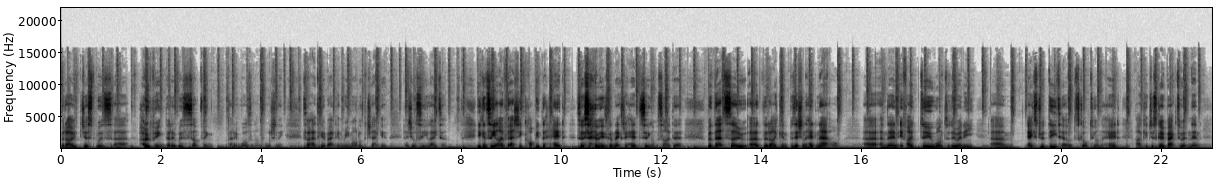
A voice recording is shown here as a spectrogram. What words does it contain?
But I just was uh, hoping that it was something that it wasn't, unfortunately. So I had to go back and remodel the jacket, as you'll see later. You can see I've actually copied the head, so he's got an extra head sitting on the side there. But that's so uh, that I can position the head now, uh, and then if I do want to do any um, extra detailed sculpting on the head, I could just go back to it and then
